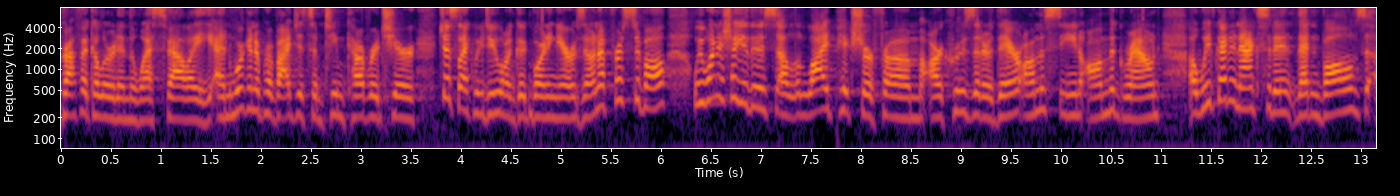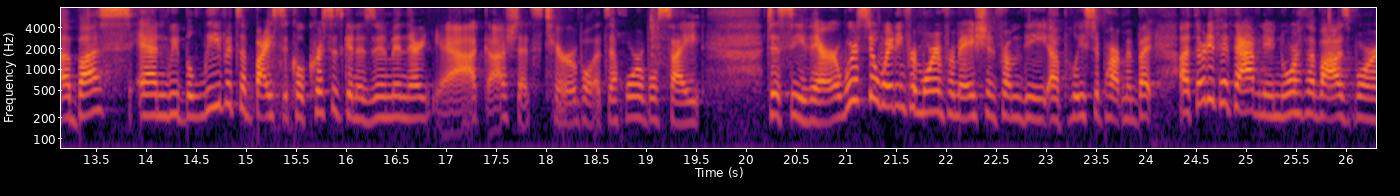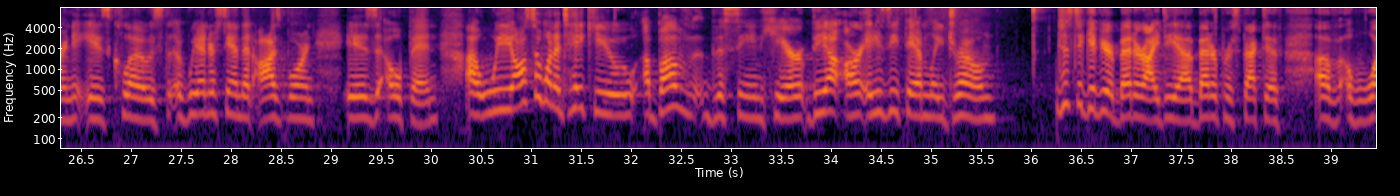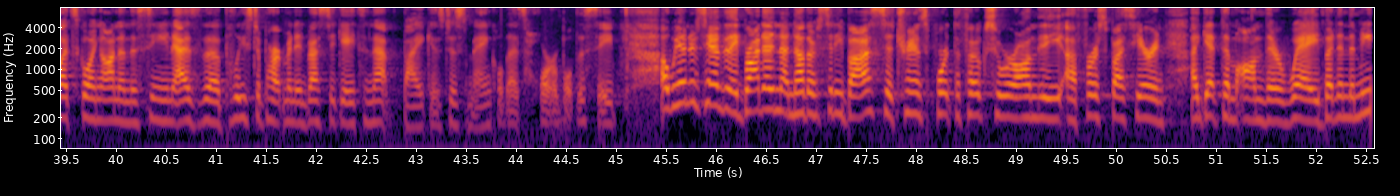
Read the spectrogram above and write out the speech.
Traffic alert in the West Valley, and we're going to provide you some team coverage here, just like we do on Good Morning Arizona. First of all, we want to show you this uh, live picture from our crews that are there on the scene, on the ground. Uh, we've got an accident that involves a bus, and we believe it's a bicycle. Chris is going to zoom in there. Yeah, gosh, that's terrible. That's a horrible sight to see there. We're still waiting for more information from the uh, police department, but uh, 35th Avenue north of Osborn is closed. We understand that Osborn is open. Uh, we also want to take you above the scene here via our AZ family drone just to give you a better idea, a better perspective of what's going on in the scene as the police department investigates, and that bike is just mangled. That's horrible to see. Uh, we understand that they brought in another city bus to transport the folks who are on the uh, first bus here and uh, get them on their way. But in the meantime,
